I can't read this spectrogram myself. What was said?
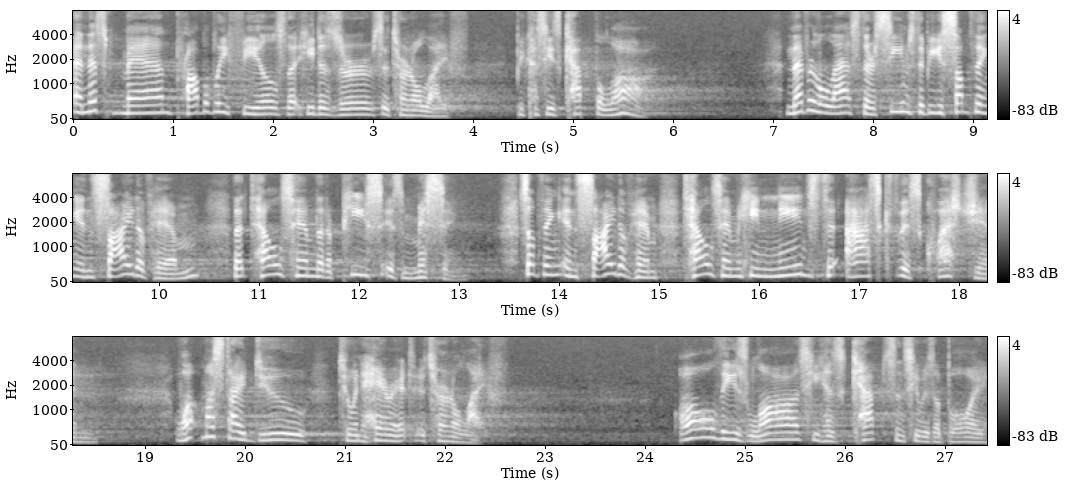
And this man probably feels that he deserves eternal life because he's kept the law. Nevertheless, there seems to be something inside of him that tells him that a piece is missing. Something inside of him tells him he needs to ask this question What must I do to inherit eternal life? all these laws he has kept since he was a boy.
